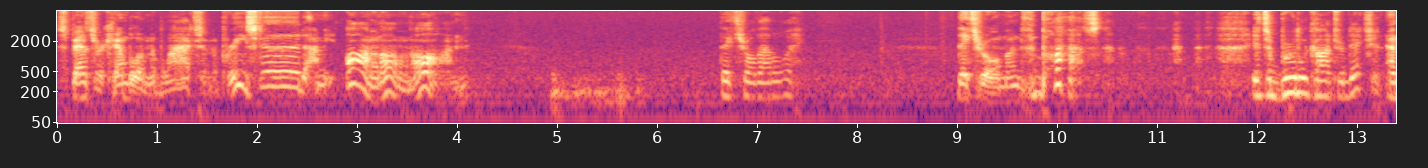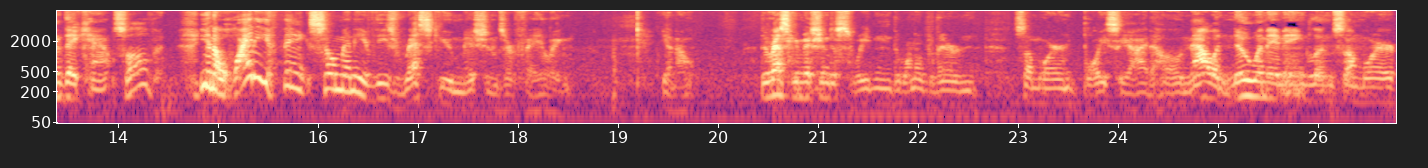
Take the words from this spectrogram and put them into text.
Spencer Kimball and the Blacks and the Priesthood, I mean, on and on and on, they throw that away. They throw them under the bus. It's a brutal contradiction, and they can't solve it. You know, why do you think so many of these rescue missions are failing? You know. The rescue mission to Sweden, the one over there in, somewhere in Boise, Idaho. Now a new one in England somewhere,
